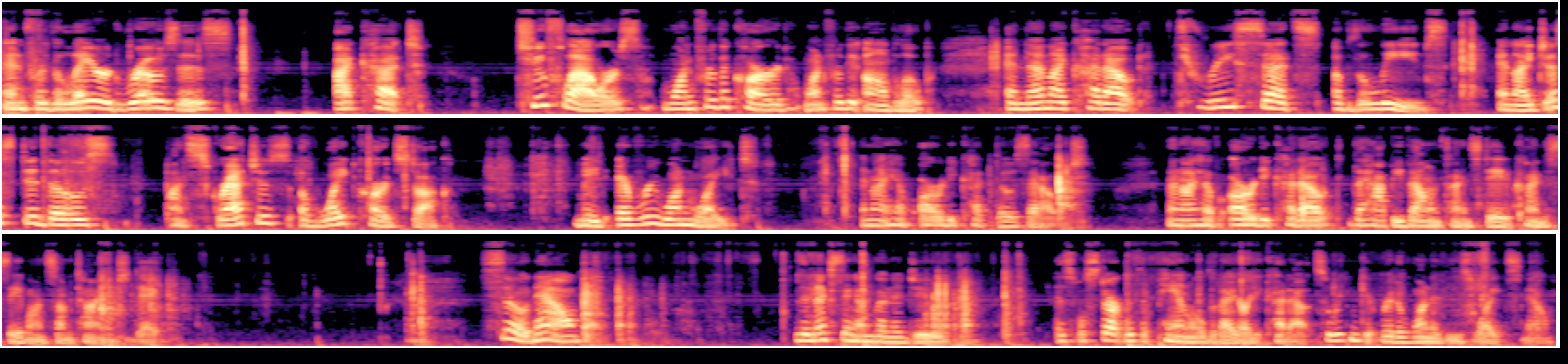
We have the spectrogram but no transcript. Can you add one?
And for the layered roses, I cut two flowers, one for the card, one for the envelope, and then I cut out three sets of the leaves. And I just did those on scratches of white cardstock, made every one white, and I have already cut those out. And I have already cut out the Happy Valentine's Day to kind of save on some time today. So now, the next thing I'm going to do is we'll start with the panel that I already cut out. So we can get rid of one of these whites now.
